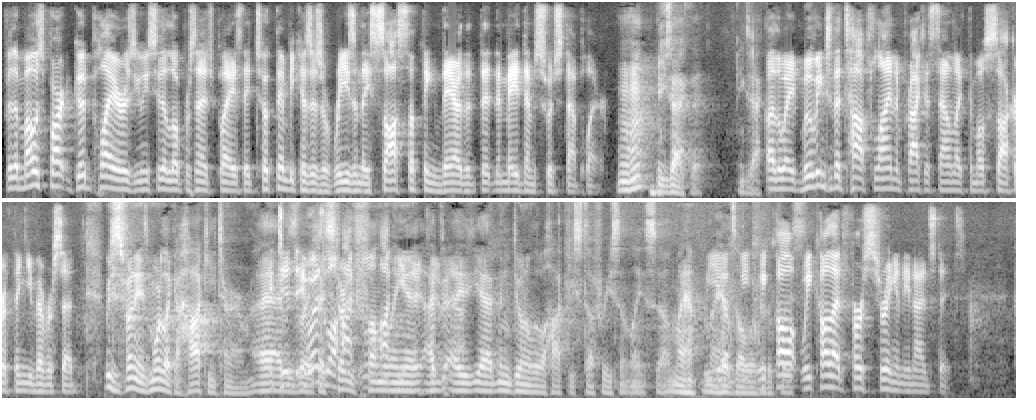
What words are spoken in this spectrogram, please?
for the most part, good players, you see the low percentage plays, they took them because there's a reason. They saw something there that, that, that made them switch that player. Mm-hmm. Exactly. Exactly. By the way, moving to the top line in practice sound like the most soccer thing you've ever said. Which is funny. It's more like a hockey term. I, it did, I, was like, was I started hockey, fumbling it. Too, I, yeah, I've been doing a little hockey stuff recently, so my, my head's all we, over we the call, place. We call that first string in the United States.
